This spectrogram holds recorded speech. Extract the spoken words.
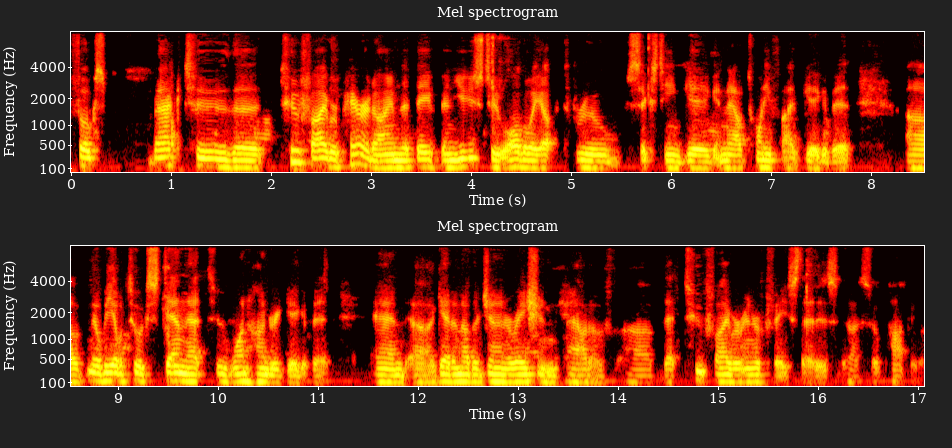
folks back to the two fiber paradigm that they've been used to all the way up through 16 gig and now 25 gigabit. Uh, they'll be able to extend that to 100 gigabit and uh, get another generation out of uh, that two fiber interface that is uh, so popular.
